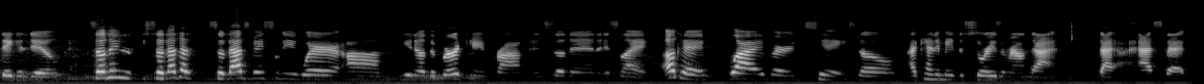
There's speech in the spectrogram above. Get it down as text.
they can do. So then, so that that- so that's basically where um, you know the bird came from, and so then it's like okay, fly bird sing. So I kind of made the stories around that that aspect.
